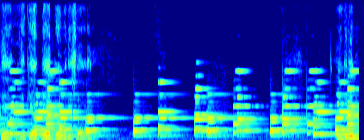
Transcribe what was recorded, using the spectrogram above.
There you go. There go with the seven. You even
